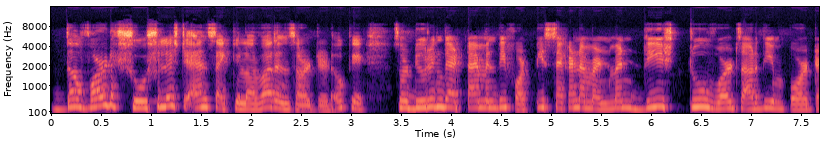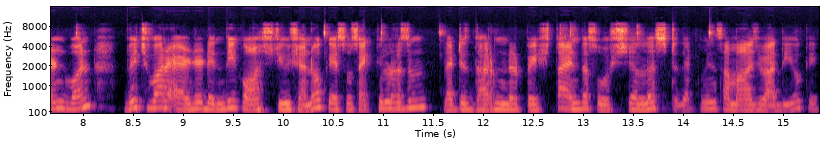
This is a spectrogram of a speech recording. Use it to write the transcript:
the word socialist and secular were inserted okay? So during that time in the 42nd amendment these two words are the important one which were added in the constitution okay? So secularism that is dharm nirpeshta and the socialist that means samajwadi okay?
